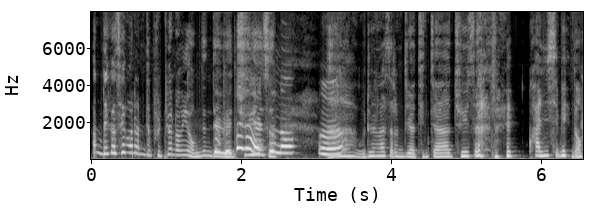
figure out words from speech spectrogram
아, 내가 생활하는데 불편함이 없는데 아, 왜 주위에서 없구나. 어? 아, 우리나라 사람들이야 진짜 주위 사람들 관심이 너무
